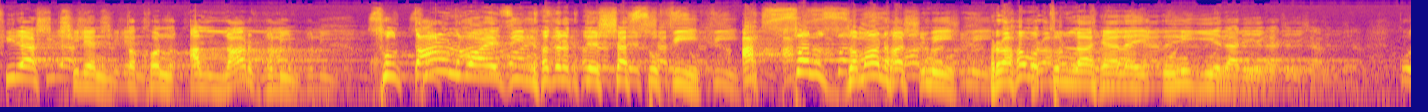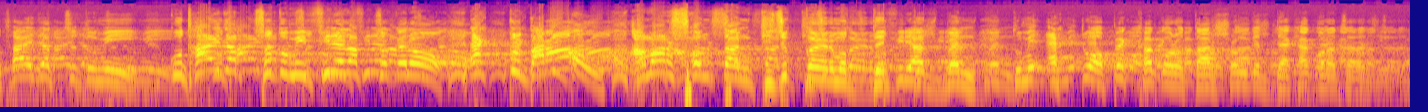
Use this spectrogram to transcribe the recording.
ফিরে আসছিলেন, তখন আল্লাহর বলি, সুলতানুল ওয়াইজিন হযরত শাহ সুফি হাশমি আলাইহি, উনি গিয়ে দাঁড়িয়ে গেছেন কোথায় যাচ্ছ তুমি? কোথায় যাচ্ছ তুমি? ফিরে যাচ্ছ কেন? একটু দাঁড়াও। আমার সন্তান কিছুক্ষণের মধ্যে ফিরে আসবেন। তুমি একটু অপেক্ষা করো, তার সঙ্গে দেখা করা ছাড়া যেও না।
